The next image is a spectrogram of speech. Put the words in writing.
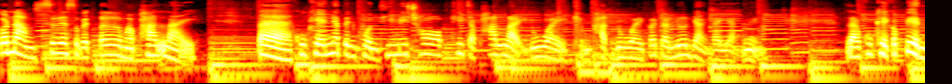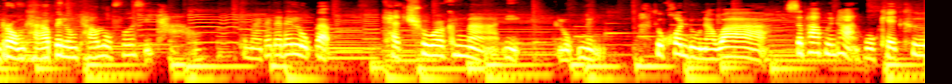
ก็นำเสื้อสเวตเตอร์มาพาดไหลแต่ครูเคสเนี่ยเป็นคนที่ไม่ชอบที่จะพาดไหลด้วย เข็มขัดด้วยก็จะเลือกอย่างใดอย่างหนึ่ง แล้วครูเคสก็เปลี่ยนรองเท้าเป็นรองเท้าโลเฟอร์สีขาวใช่ไหมก็จะได้ลุคแบบแคชชัวขึ้นมาอีก ลุคหนึ่ง ทุกคนดูนะว่าเสื้อผ้าพื้นฐานครูเคสคือ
